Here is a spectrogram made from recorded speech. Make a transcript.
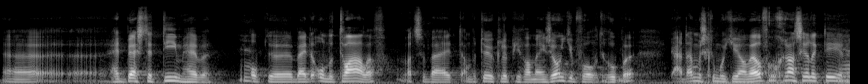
eh, het beste team hebben Ja. op de, bij de onder 12, wat ze bij het amateurclubje van mijn zoontje bijvoorbeeld roepen, ja, dan misschien moet je dan wel vroeg gaan selecteren.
